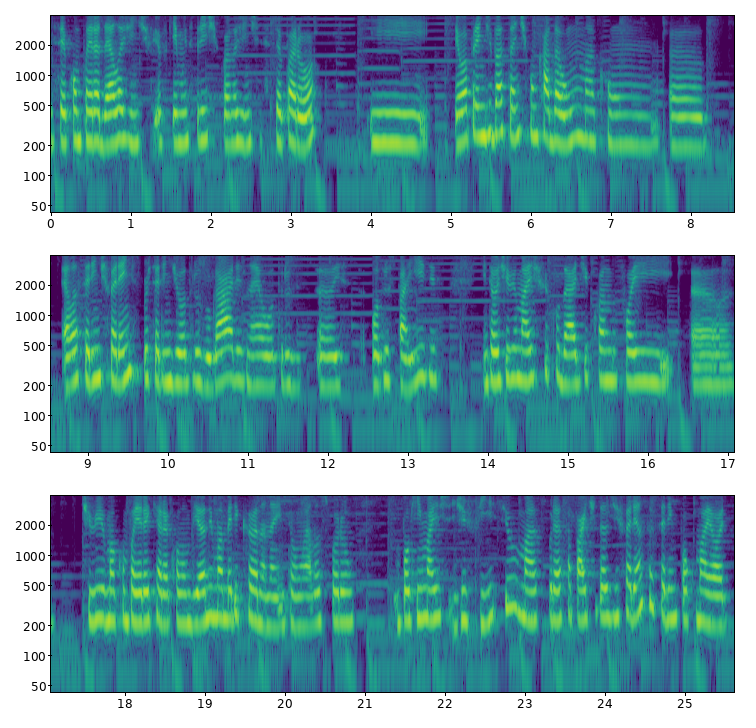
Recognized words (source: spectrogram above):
Ser companheira dela, a gente, eu fiquei muito triste quando a gente se separou. E eu aprendi bastante com cada uma, com uh, elas serem diferentes por serem de outros lugares, né? Outros, uh, outros países. Então eu tive mais dificuldade quando foi. Uh, tive uma companheira que era colombiana e uma americana, né? Então elas foram um pouquinho mais difícil, mas por essa parte das diferenças serem um pouco maiores.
